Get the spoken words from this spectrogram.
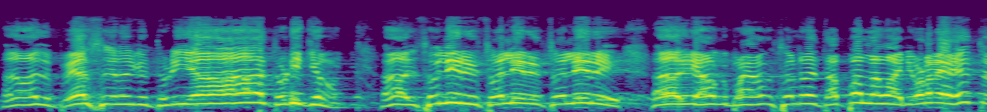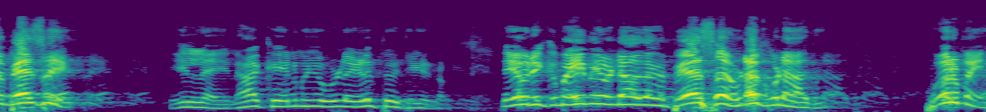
அதாவது பேசுகிறதுக்கு துடியா துடிக்கும். அதாவது சொல்லிரு சொல்லிரு சொல்லிரு. அதாவது அவங்க அவங்க சொல்றது தப்பல்லவா? நீ உடனே எழுத்து பேசு. இல்லை நாக்கு என்ன உள்ள இழுத்து வச்சுக்கணும். தேவனுக்கு மகிமை உண்டாவதாக பேச விடக்கூடாது. பொறுமை.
